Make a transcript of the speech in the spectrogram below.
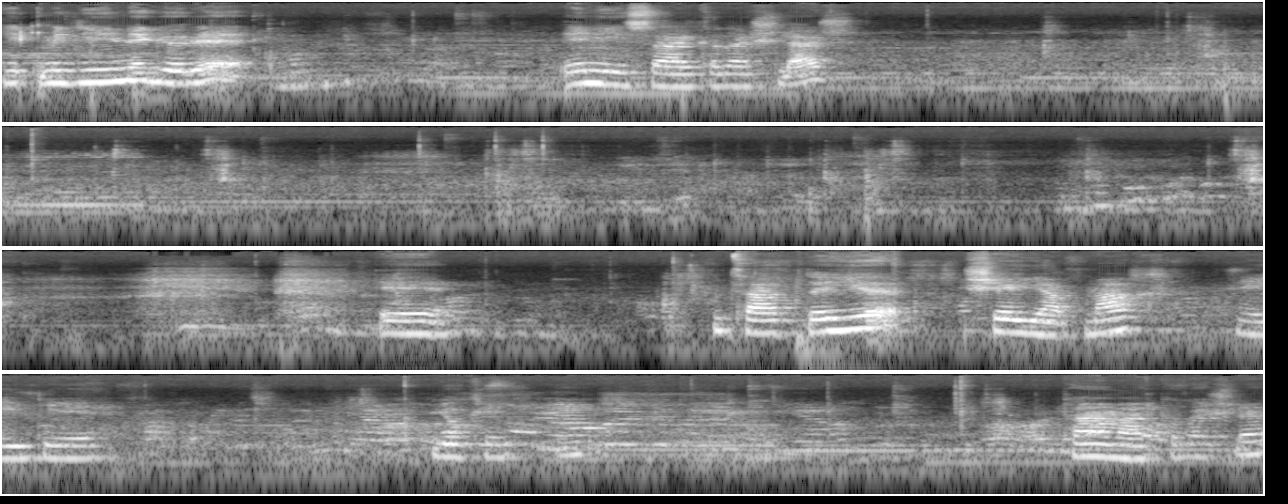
Gitmediğine göre en iyisi arkadaşlar. Tahtayı şey yapmak neydi? Yok etmek. Tamam arkadaşlar.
